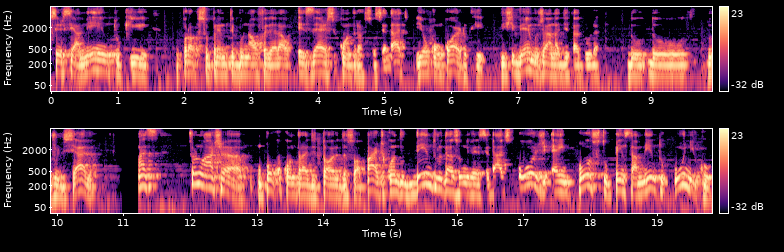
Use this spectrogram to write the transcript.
cerceamento que o próprio Supremo Tribunal Federal exerce contra a sociedade, e eu concordo que estivemos já na ditadura do, do, do judiciário, mas o senhor não acha um pouco contraditório da sua parte quando dentro das universidades hoje é imposto o pensamento único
